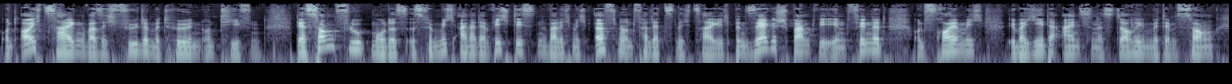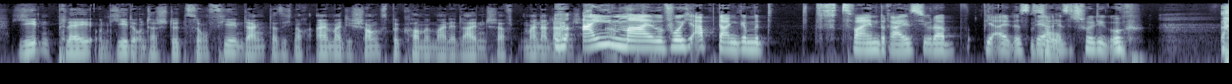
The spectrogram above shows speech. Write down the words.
und euch zeigen, was ich fühle mit Höhen und Tiefen. Der Song Flugmodus ist für mich einer der wichtigsten, weil ich mich öffne und verletzlich zeige. Ich bin sehr gespannt, wie ihr ihn findet und freue mich über jede einzelne Story mit dem Song, jeden Play und jede Unterstützung. Vielen Dank, dass ich noch einmal die Chance bekomme, meine Leidenschaft, meiner Also Leidenschaft einmal, bevor ich abdanke mit 32 oder wie alt ist der? So. Also Entschuldigung.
